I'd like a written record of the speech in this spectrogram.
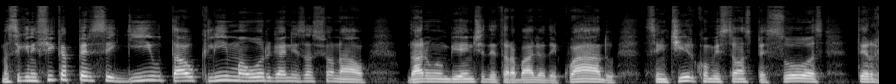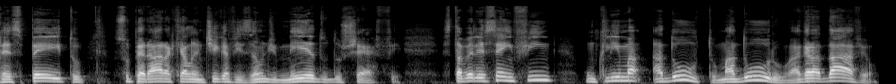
Mas significa perseguir o tal clima organizacional, dar um ambiente de trabalho adequado, sentir como estão as pessoas, ter respeito, superar aquela antiga visão de medo do chefe. Estabelecer, enfim, um clima adulto, maduro, agradável.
